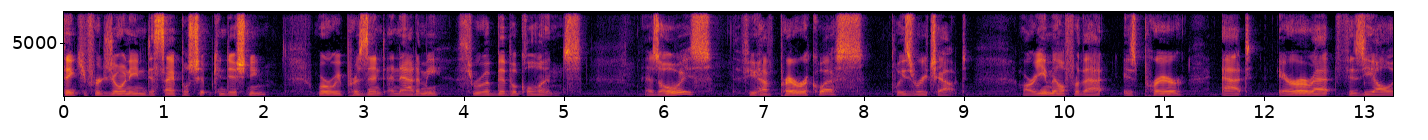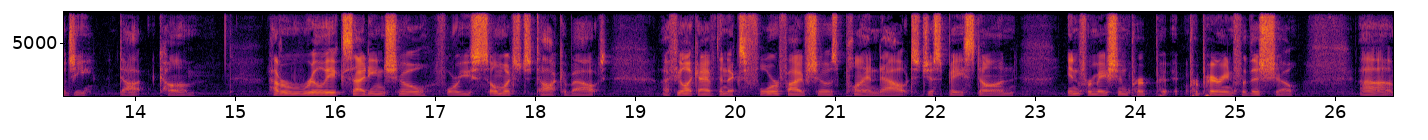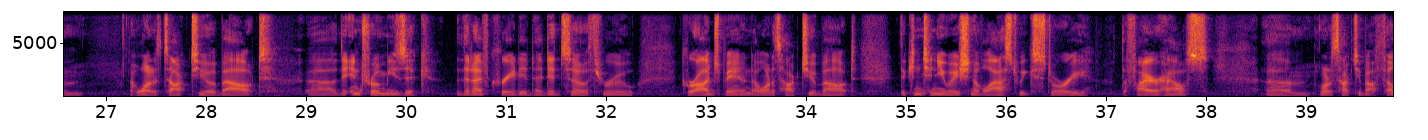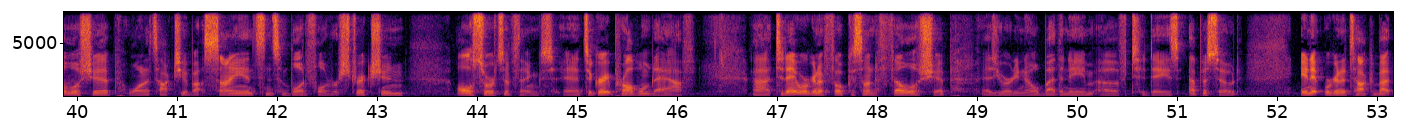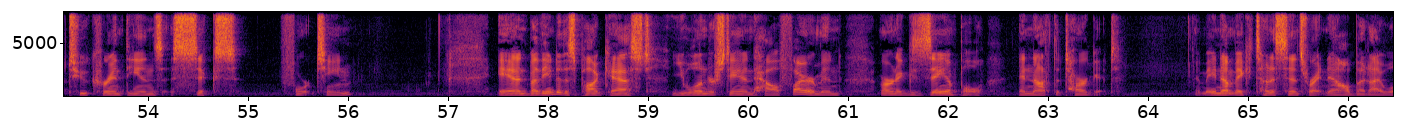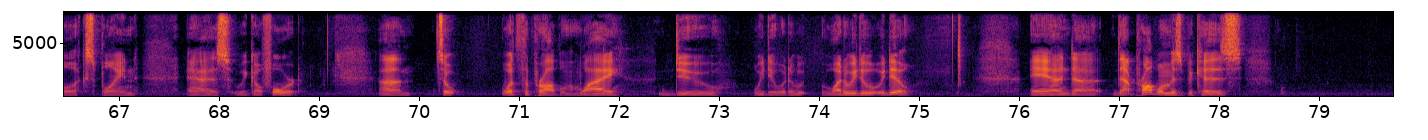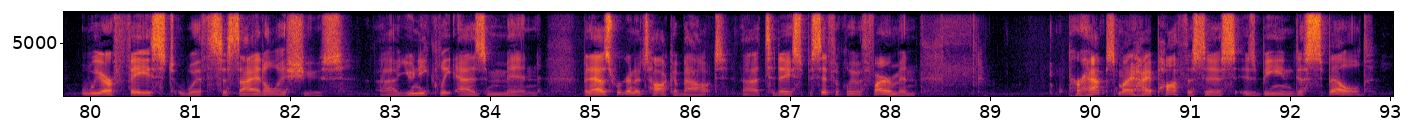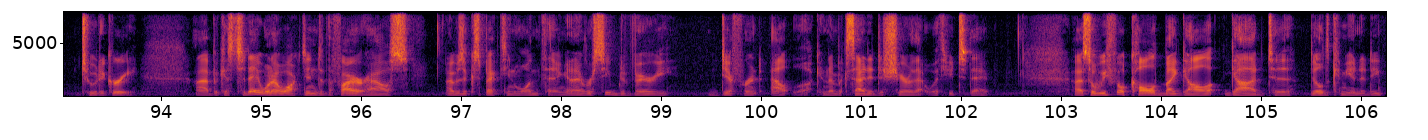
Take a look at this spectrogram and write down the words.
thank you for joining Discipleship Conditioning, where we present anatomy through a biblical lens. As always, if you have prayer requests, please reach out. Our email for that is prayer at araratphysiology.com. Have a really exciting show for you, so much to talk about. I feel like I have the next four or five shows planned out just based on information pre- preparing for this show. Um, I want to talk to you about uh, the intro music that I've created. I did so through GarageBand. I want to talk to you about the continuation of last week's story, the firehouse. Um, I want to talk to you about fellowship. I want to talk to you about science and some blood flow restriction, all sorts of things. And it's a great problem to have. Uh, today we're going to focus on fellowship, as you already know by the name of today's episode. In it, we're going to talk about 2 Corinthians 6 14. And by the end of this podcast, you will understand how firemen are an example and not the target. It may not make a ton of sense right now, but I will explain as we go forward. Um, so, what's the problem? Why do we do what? Do we, why do we do what we do? And uh, that problem is because we are faced with societal issues, uh, uniquely as men. But as we're going to talk about uh, today, specifically with firemen, perhaps my hypothesis is being dispelled to a degree. Uh, because today, when I walked into the firehouse, I was expecting one thing, and I received a very different outlook. And I'm excited to share that with you today. Uh, so, we feel called by God to build community.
